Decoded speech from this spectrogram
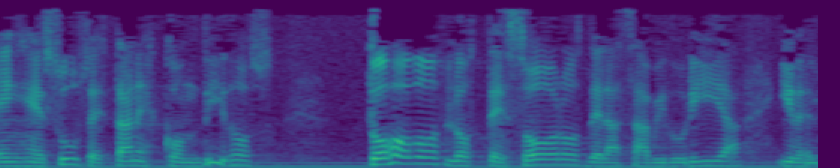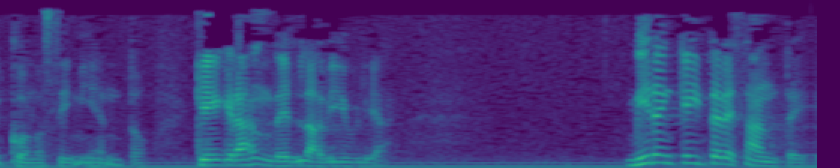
en Jesús están escondidos todos los tesoros de la sabiduría y del conocimiento. Qué grande es la Biblia. Miren qué interesante.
